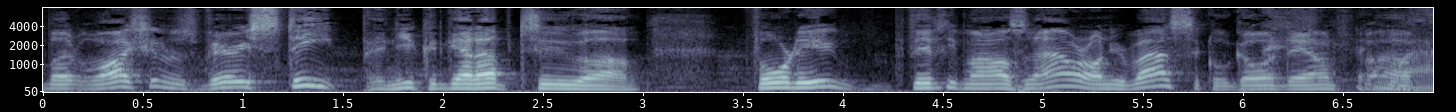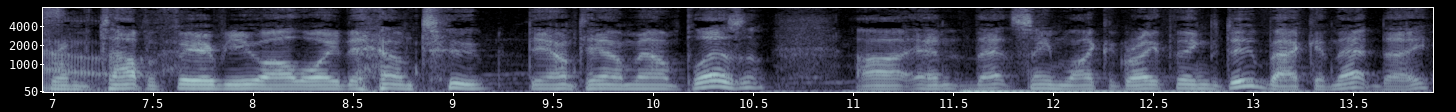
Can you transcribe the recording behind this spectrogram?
but Washington was very steep, and you could get up to uh, 40, 50 miles an hour on your bicycle going down uh, from the top of Fairview all the way down to downtown Mount Pleasant, uh, and that seemed like a great thing to do back in that day.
